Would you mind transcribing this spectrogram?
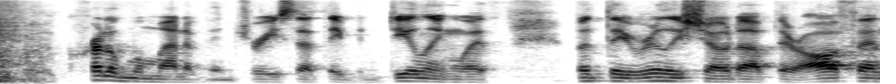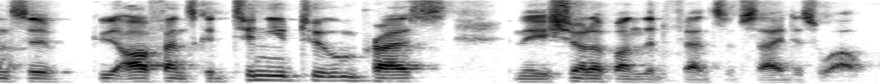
incredible amount of injuries that they've been dealing with. But they really showed up. Their offensive offense continued to impress, and they showed up on the defensive side as well.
